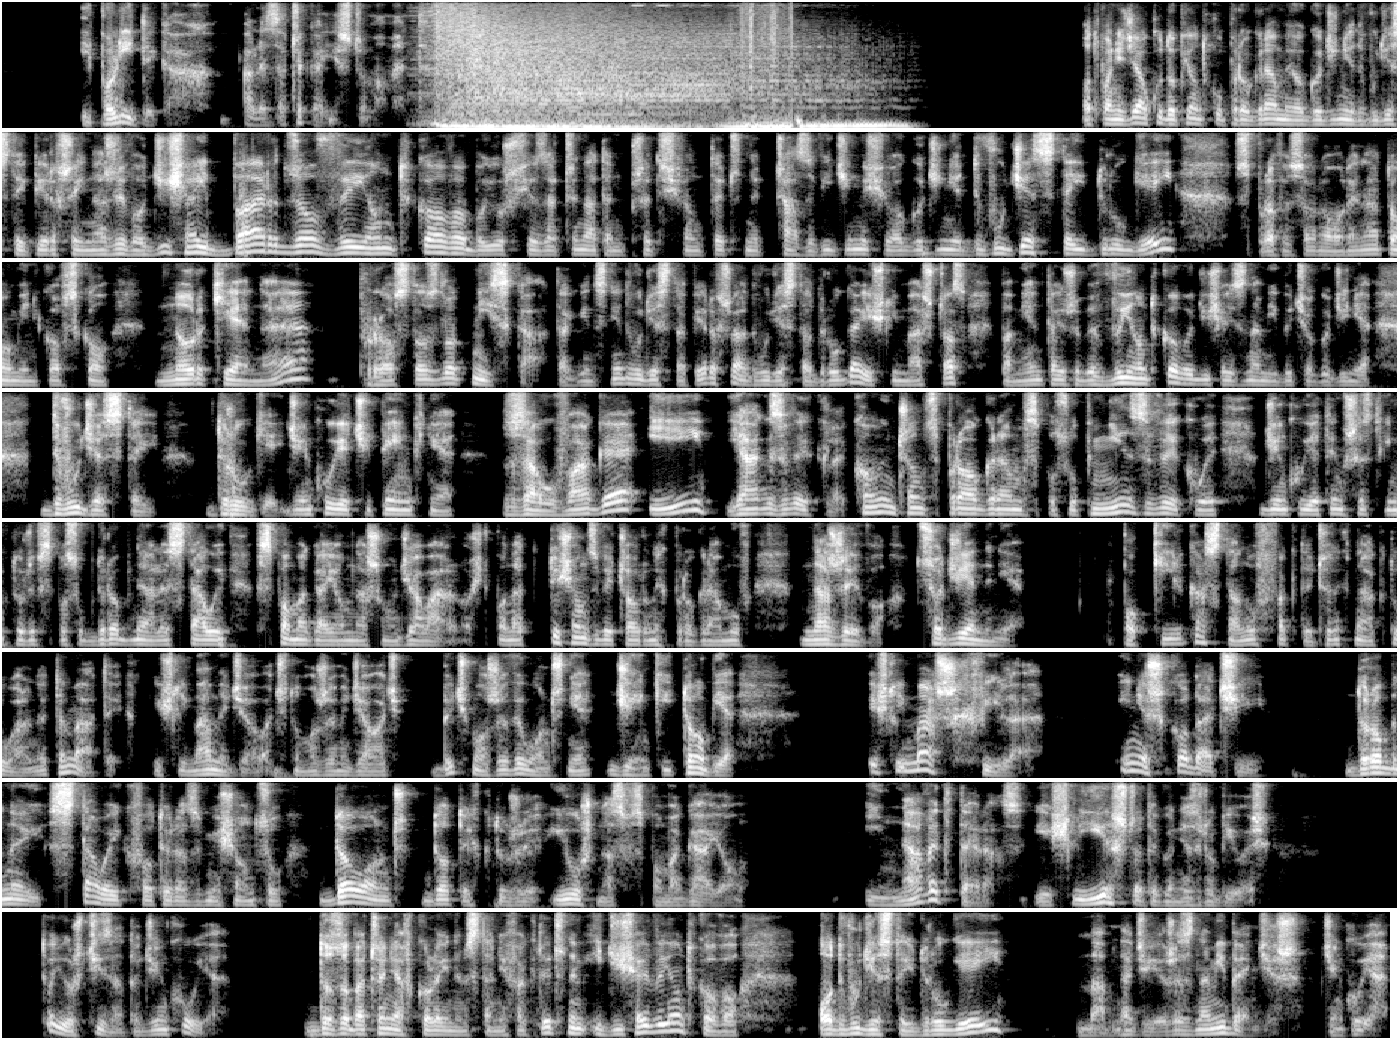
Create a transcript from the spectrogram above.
i politykach. Ale zaczekaj jeszcze moment. Od poniedziałku do piątku programy o godzinie 21 na żywo. Dzisiaj bardzo wyjątkowo, bo już się zaczyna ten przedświąteczny czas. Widzimy się o godzinie 22 z profesorą Renatą Mieńkowską-Norkienę prosto z lotniska. Tak więc nie 21, a 22. Jeśli masz czas, pamiętaj, żeby wyjątkowo dzisiaj z nami być o godzinie 22. Dziękuję Ci pięknie za uwagę i jak zwykle, kończąc program w sposób niezwykły, dziękuję tym wszystkim, którzy w sposób drobny, ale stały wspomagają naszą działalność. Ponad tysiąc wieczornych programów na żywo, codziennie. Po kilka stanów faktycznych na aktualne tematy. Jeśli mamy działać, to możemy działać być może wyłącznie dzięki Tobie. Jeśli masz chwilę i nie szkoda Ci drobnej, stałej kwoty raz w miesiącu, dołącz do tych, którzy już nas wspomagają. I nawet teraz, jeśli jeszcze tego nie zrobiłeś, to już Ci za to dziękuję. Do zobaczenia w kolejnym stanie faktycznym i dzisiaj wyjątkowo o 22. Mam nadzieję, że z nami będziesz. Dziękuję.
